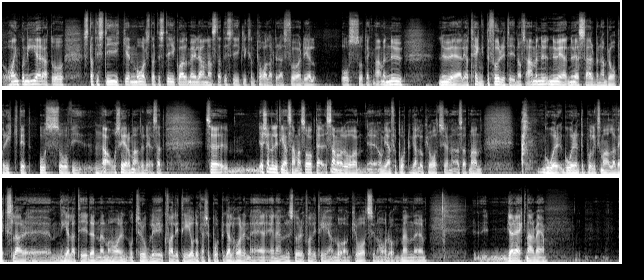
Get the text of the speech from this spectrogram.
ha imponerat och statistiken, målstatistik och all möjlig annan statistik liksom talar till deras fördel. Och så tänker man, ja, men nu, nu är, jag tänkte förr i tiden, också, ah, men nu, nu, är, nu är serberna bra på riktigt. Och så, vi, mm. ja, och så är de aldrig det. Så, att, så jag känner lite grann samma sak där. Samma då eh, om vi jämför Portugal och Kroatien. Alltså att man ja, går, går inte på liksom alla växlar eh, hela tiden men man har en otrolig kvalitet och då kanske Portugal har en, en ännu större kvalitet än vad Kroatien har. Då. Men eh, jag räknar med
